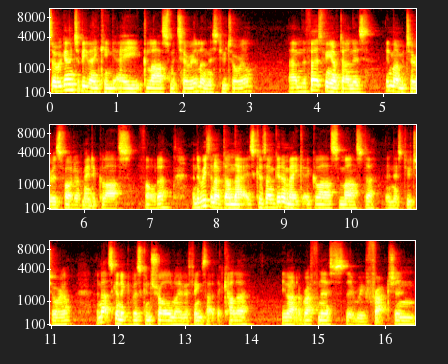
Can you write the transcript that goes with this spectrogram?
So we're going to be making a glass material in this tutorial. Um, the first thing I've done is in my materials folder I've made a glass folder and the reason I've done that is because I'm going to make a glass master in this tutorial and that's going to give us control over things like the colour, the amount of roughness, the refraction,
